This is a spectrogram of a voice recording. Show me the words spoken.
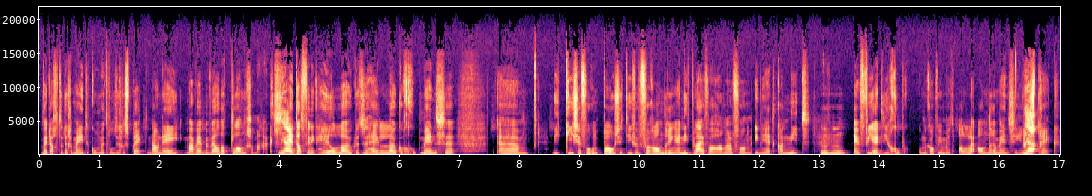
Wij dachten de gemeente komt met ons in gesprek. Nou nee, maar we hebben wel dat plan gemaakt. Ja. En dat vind ik heel leuk. Dat is een hele leuke groep mensen... ehm, die kiezen voor een positieve verandering... en niet blijven hangen van in het kan niet. Mhm. En via die groep kom ik ook weer met allerlei andere mensen in Ja. gesprek.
